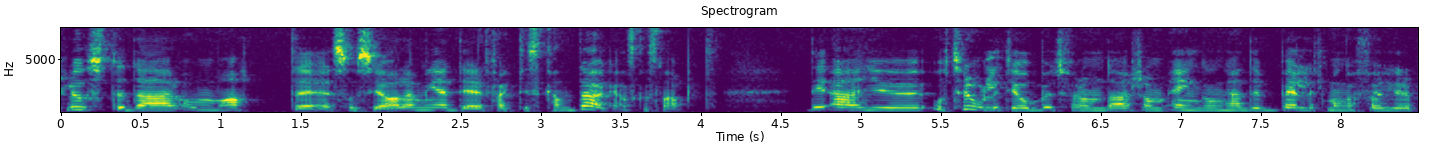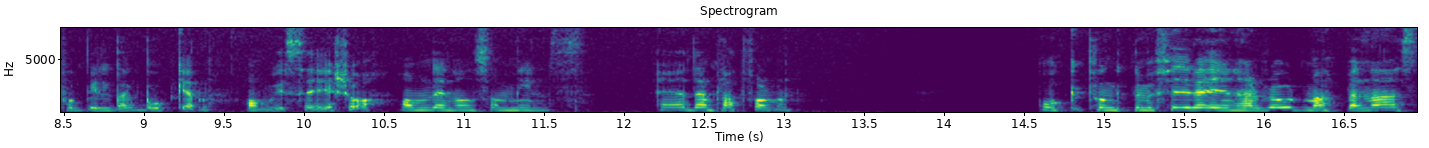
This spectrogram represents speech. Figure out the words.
Plus det där om att eh, sociala medier faktiskt kan dö ganska snabbt. Det är ju otroligt jobbigt för de där som en gång hade väldigt många följare på bilddagboken, om vi säger så. Om det är någon som minns eh, den plattformen. Och punkt nummer fyra i den här roadmappen är att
